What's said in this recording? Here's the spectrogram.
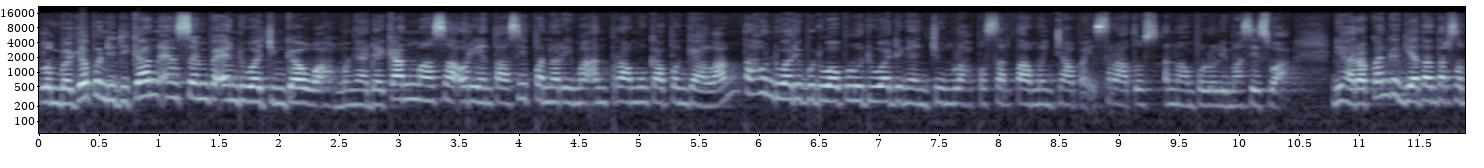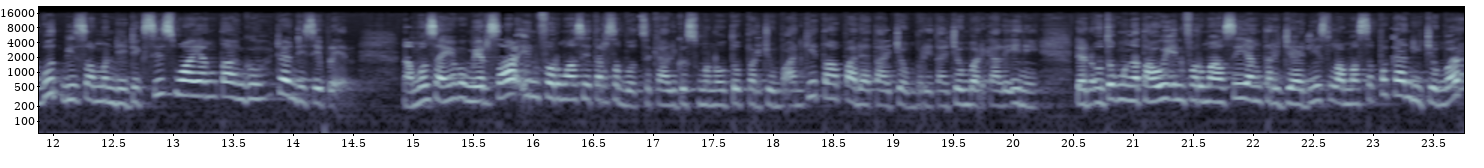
Lembaga Pendidikan SMPN 2 Jenggawah mengadakan masa orientasi penerimaan pramuka penggalang tahun 2022 dengan jumlah peserta mencapai 165 siswa. Diharapkan kegiatan tersebut bisa mendidik siswa yang tangguh dan disiplin. Namun sayang pemirsa, informasi tersebut sekaligus menutup perjumpaan kita pada Tajam Berita Jember kali ini. Dan untuk mengetahui informasi yang terjadi selama sepekan di Jember,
